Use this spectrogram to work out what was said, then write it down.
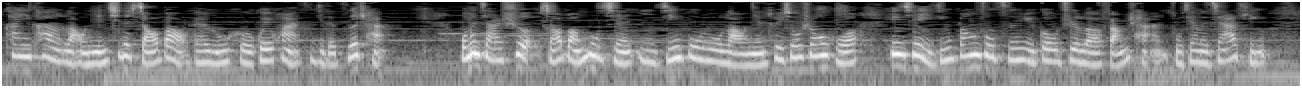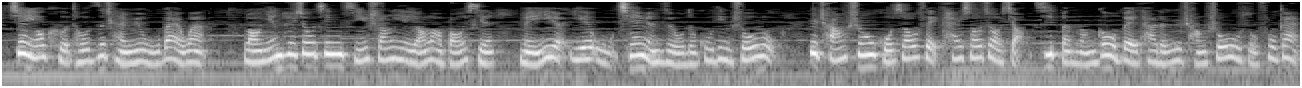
看一看老年期的小宝该如何规划自己的资产。我们假设小宝目前已经步入老年退休生活，并且已经帮助子女购置了房产，组建了家庭，现有可投资产约五百万，老年退休金及商业养老保险每月约五千元左右的固定收入，日常生活消费开销较小，基本能够被他的日常收入所覆盖。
